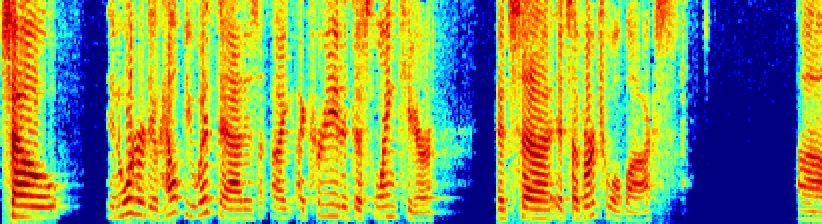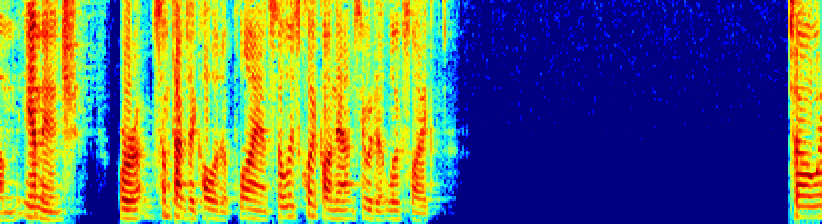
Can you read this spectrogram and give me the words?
So in order to help you with that is I, I created this link here. It's a, it's a VirtualBox um, image, or sometimes they call it appliance. So let's click on that and see what it looks like. So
